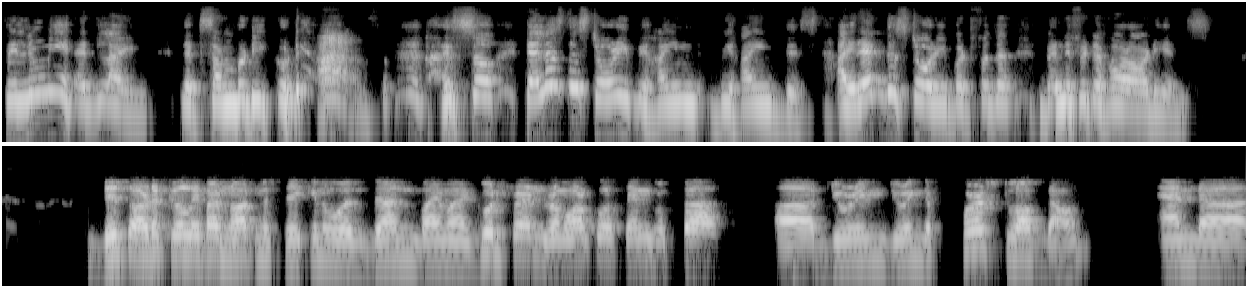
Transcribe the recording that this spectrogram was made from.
filmy headline that somebody could have. so tell us the story behind behind this. I read the story, but for the benefit of our audience. This article, if I'm not mistaken, was done by my good friend Ramarko Sen Gupta uh, during during the first lockdown, and uh,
